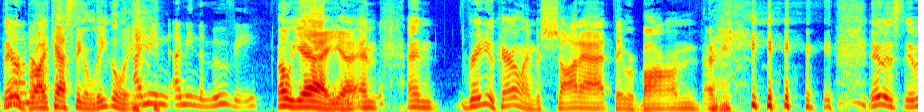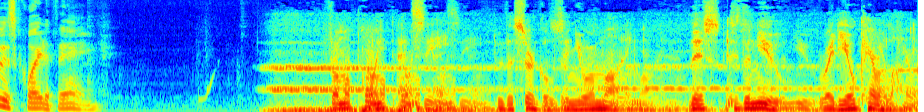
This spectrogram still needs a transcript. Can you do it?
they No, were no. broadcasting illegally. I mean, I mean the movie. Oh yeah, yeah, and and Radio Caroline was shot at. They were bombed. I mean, it was it was quite a thing. From a point at sea to the circles in your mind, this is the new Radio Caroline.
